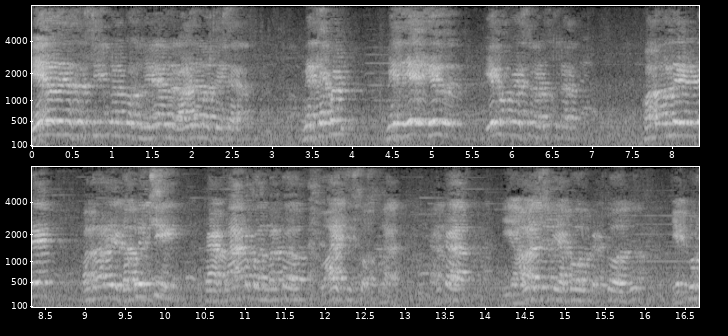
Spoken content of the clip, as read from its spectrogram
ఏ రోజైనా సార్ స్టీల్ ప్లాంట్ కోసం మీరేమైనా రాజీనామా చేశారా? మీరు చెప్పండి. మీరు ఏ ఏ ఏ పక్క వేసుకుని అడుగుతున్నారు కొంతమంది ఏంటంటే కొంతమంది డబ్బులు ఇచ్చి ప్లాంట్ కొంతమందితో వాయిస్ తీసుకొస్తున్నారు. కనుక ఈ ఆలోచన ఎప్పుడు పెట్టుకోవద్దు. ఎప్పుడు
